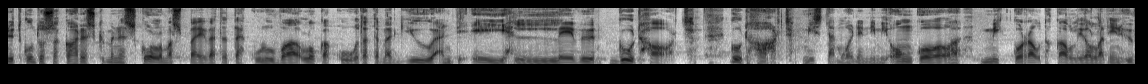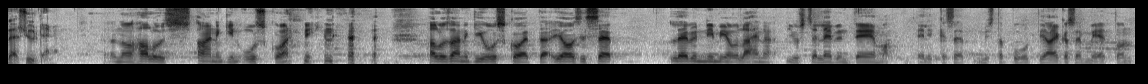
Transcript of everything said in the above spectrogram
Nyt kun tuossa 23. päivä tätä kuluvaa lokakuuta tämä Q&A-levy Good Heart. Good Heart, mistä moinen nimi? Onko Mikko Rautakalliolla niin hyvä sydän? No haluais ainakin uskoa, niin haluais ainakin uskoa, että joo siis se levyn nimi on lähinnä just se levyn teema, eli se mistä puhuttiin aikaisemmin, että on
